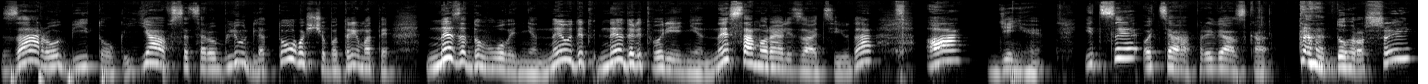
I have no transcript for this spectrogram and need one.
заробіток. Я все це роблю для того, щоб отримати не задоволення, не не не самореалізацію, да, а деньги. І це оця прив'язка до грошей,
